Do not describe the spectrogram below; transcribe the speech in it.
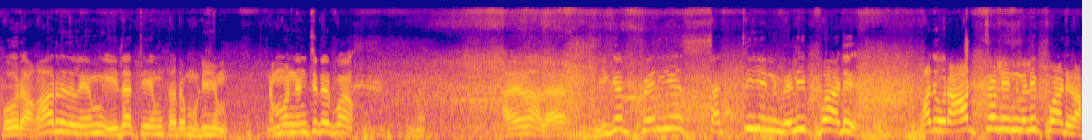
ஒரு ஆறுதலையும் இதத்தையும் தர முடியும். நம்ம நினச்சிட்டு இருப்போம். அதனால் மிகப்பெரிய சக்தியின் வெளிப்பாடு அது ஒரு ஆற்றலின் வெளிப்பாடுடா.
